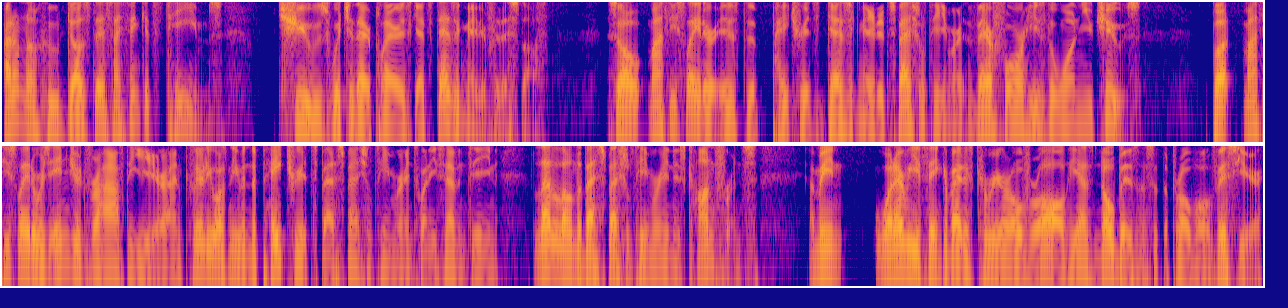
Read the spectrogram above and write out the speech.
I don't know who does this. I think it's teams choose which of their players gets designated for this stuff. So Matthew Slater is the Patriots' designated special teamer, therefore he's the one you choose. But Matthew Slater was injured for half the year and clearly wasn't even the Patriots' best special teamer in 2017, let alone the best special teamer in his conference. I mean, whatever you think about his career overall, he has no business at the Pro Bowl this year,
